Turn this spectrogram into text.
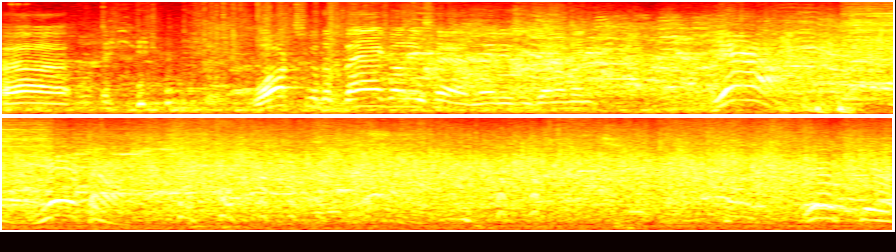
uh, walks with a bag on his head, ladies and gentlemen. Yeah! yes, sir.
